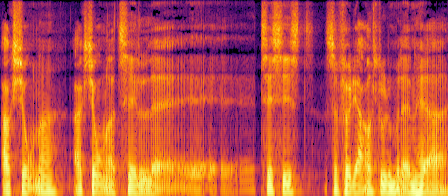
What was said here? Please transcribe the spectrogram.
aktioner, aktioner til, øh, til sidst. Selvfølgelig afslutte med den her,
